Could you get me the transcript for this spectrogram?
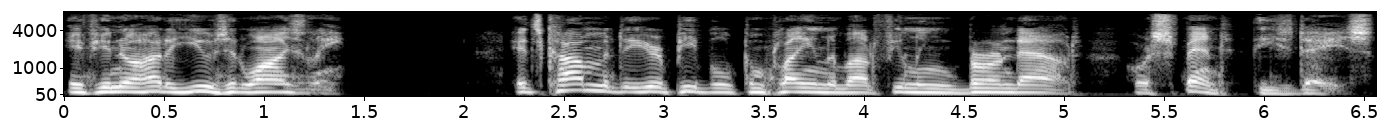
if you know how to use it wisely. It's common to hear people complain about feeling burned out or spent these days.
